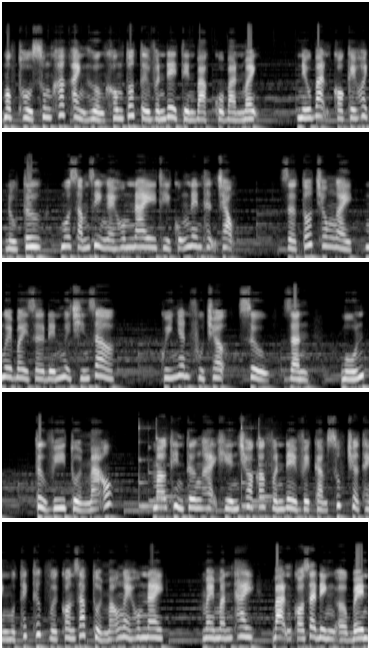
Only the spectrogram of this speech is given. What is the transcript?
Mộc thổ xung khắc ảnh hưởng không tốt tới vấn đề tiền bạc của bản mệnh. Nếu bạn có kế hoạch đầu tư, mua sắm gì ngày hôm nay thì cũng nên thận trọng. Giờ tốt trong ngày, 17 giờ đến 19 giờ. Quý nhân phù trợ, Sửu, Dần. 4. Tử vi tuổi Mão, Mão thìn tương hại khiến cho các vấn đề về cảm xúc trở thành một thách thức với con giáp tuổi mão ngày hôm nay. May mắn thay, bạn có gia đình ở bên,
